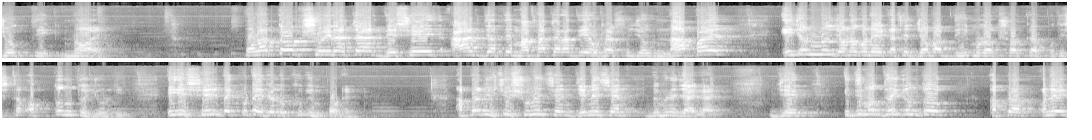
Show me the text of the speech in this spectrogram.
যৌক্তিক নয়। পলাতক স্বৈরাচার দেশে আর যাতে মাথাচাড়া দিয়ে ওঠার সুযোগ না পায়, এজন্য জনগণের কাছে জবাবদিহিমূলক সরকার প্রতিষ্ঠা অত্যন্ত জরুরি। এই যে শেষ বাক্যটা, এটা হলো খুব ইম্পর্টেন্ট আপনারা নিশ্চয়ই শুনেছেন, জেনেছেন বিভিন্ন জায়গায় যে ইতিমধ্যেই কিন্তু আপনার অনেক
